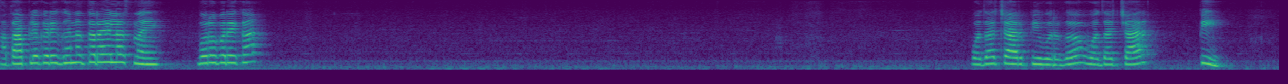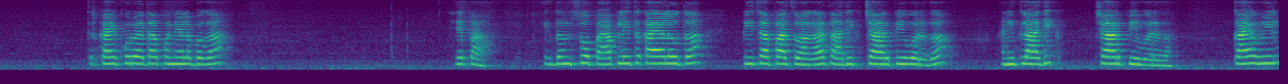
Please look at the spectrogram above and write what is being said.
आता आपल्याकडे घन तर राहिलाच नाही. बरोबर आहे का? वजा चार पी वर्ग वजा चार पी. तर काय करूयात आपण याला बघा. हे पहा एकदम सोपं आहे. आपल्या इथं काय आलं होतं? पीचा पाचवा घात अधिक चार पी वर्ग आणि इथला अधिक चार पी वर्ग. काय होईल?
